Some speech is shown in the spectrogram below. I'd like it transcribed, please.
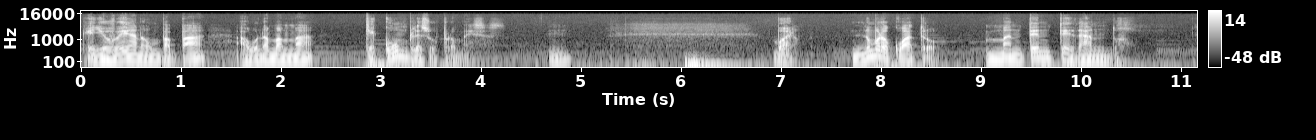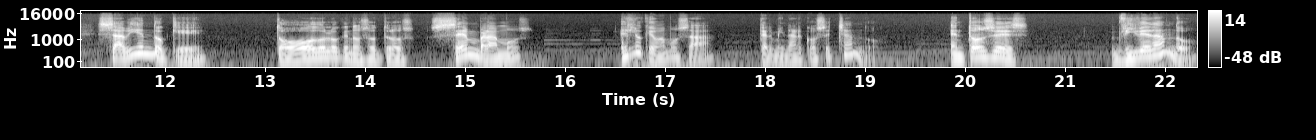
Que ellos vean a un papá, a una mamá que cumple sus promesas. ¿Mm? Bueno, número cuatro, mantente dando. Sabiendo que todo lo que nosotros sembramos es lo que vamos a terminar cosechando. Entonces, vive dando.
